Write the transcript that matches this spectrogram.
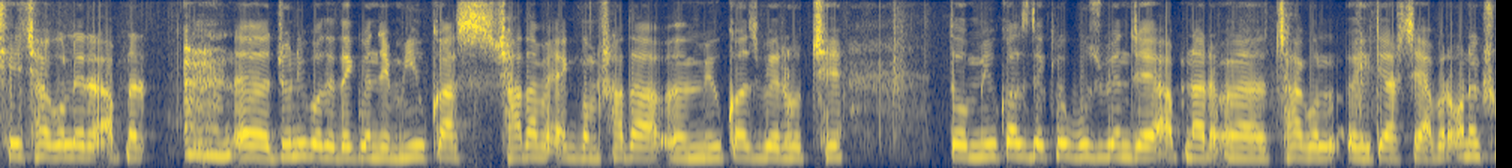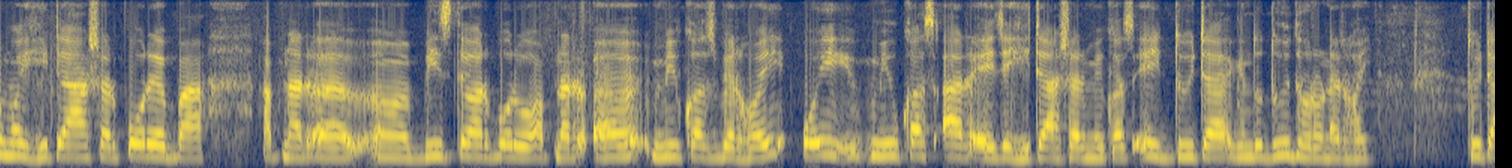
সেই ছাগলের আপনার জনিপথে দেখবেন যে মিউকাস, সাদা, একদম সাদা মিউকাস বের হচ্ছে। তো মিউকাস দেখলেও বুঝবেন যে আপনার ছাগল হিটে আসছে। আবার অনেক সময় হিটে আসার পরে বা আপনার বীজ দেওয়ার পরেও আপনার মিউকাস বের হয়। ওই মিউকাস আর এই যে হিটে আসার মিউকাস, এই দুইটা কিন্তু দুই ধরনের হয়। দুইটা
